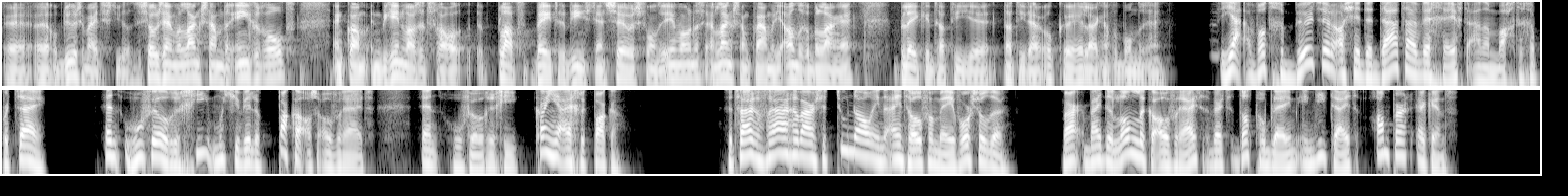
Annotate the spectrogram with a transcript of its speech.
op duurzaamheid te sturen. Dus zo zijn we langzaam erin gerold. En kwam, in het begin was het vooral plat betere diensten en service voor onze inwoners. En langzaam kwamen die andere belangen, bleken dat die, dat die daar ook heel erg aan verbonden zijn. Ja, wat gebeurt er als je de data weggeeft aan een machtige partij? En hoeveel regie moet je willen pakken als overheid? En hoeveel regie kan je eigenlijk pakken? Het waren vragen waar ze toen al in Eindhoven mee worstelden. Maar bij de landelijke overheid werd dat probleem in die tijd amper erkend.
